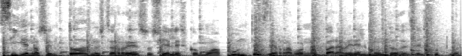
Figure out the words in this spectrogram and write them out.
Síguenos en todas nuestras redes sociales como Apuntes de Rabona para ver el mundo desde el fútbol.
